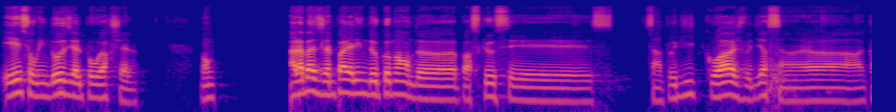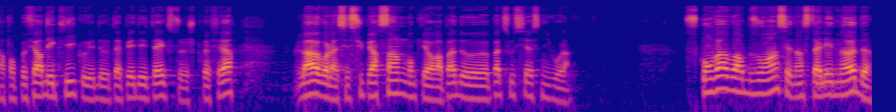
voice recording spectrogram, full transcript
Et sur Windows, il y a le PowerShell. Donc à la base, j'aime pas la ligne de commande parce que c'est c'est un peu geek, quoi. Je veux dire, quand on peut faire des clics au lieu de taper des textes, je préfère. Là, voilà, c'est super simple, donc il n'y aura pas de, pas souci à ce niveau-là. Ce qu'on va avoir besoin, c'est d'installer Node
